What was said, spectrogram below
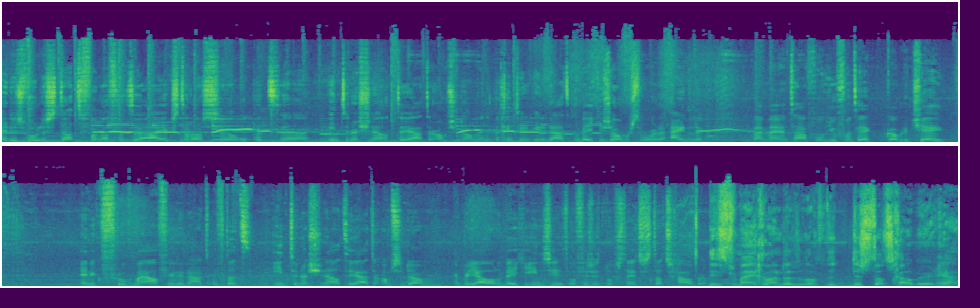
Bij de Zwoele Stad vanaf het eh, Ajax-terras eh, op het eh, Internationaal Theater Amsterdam. En het begint hier inderdaad een beetje zomers te worden, eindelijk. Bij mij aan tafel Joep van het Hek, cabaretier. En ik vroeg mij af inderdaad of dat Internationaal Theater Amsterdam er bij jou al een beetje in zit. Of is het nog steeds Stad Schouwburg? Dit is voor mij gewoon de, de, de stad Schouwburg. Ja,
